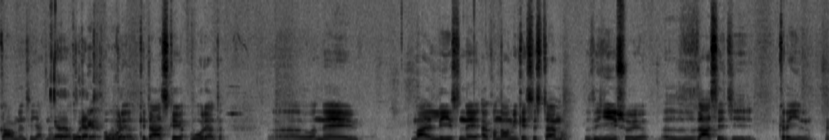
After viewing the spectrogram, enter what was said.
Government, як називається? Уряд. Уряд, китайський уряд. Вони мають різні економіки системи з іншою засіді країни. Е,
